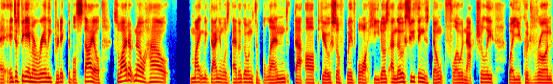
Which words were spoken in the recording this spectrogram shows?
it just became a really predictable style. So I don't know how Mike McDaniel was ever going to blend that RPO stuff with what he does. And those two things don't flow naturally, where you could run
